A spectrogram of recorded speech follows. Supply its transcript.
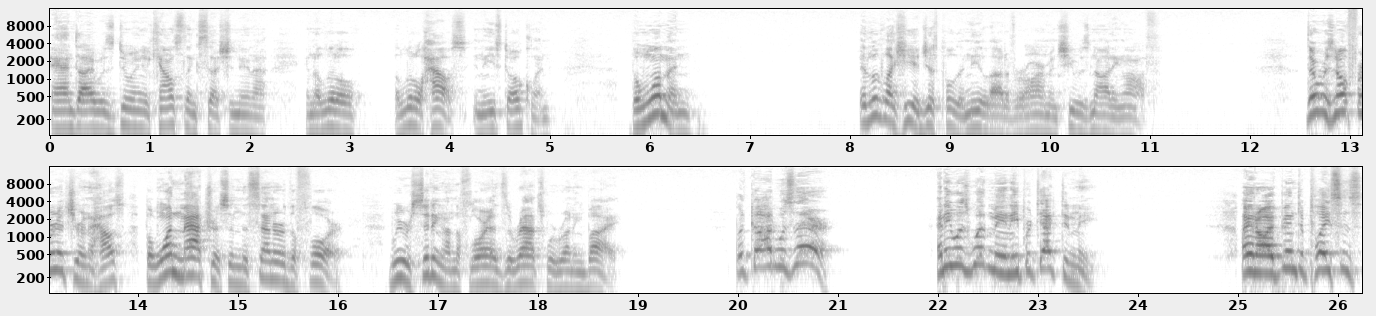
and I was doing a counseling session in a, in a little a little house in East Oakland. The woman, it looked like she had just pulled a needle out of her arm and she was nodding off. There was no furniture in the house, but one mattress in the center of the floor. We were sitting on the floor as the rats were running by. But God was there. And He was with me and He protected me. You know, I've been to places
